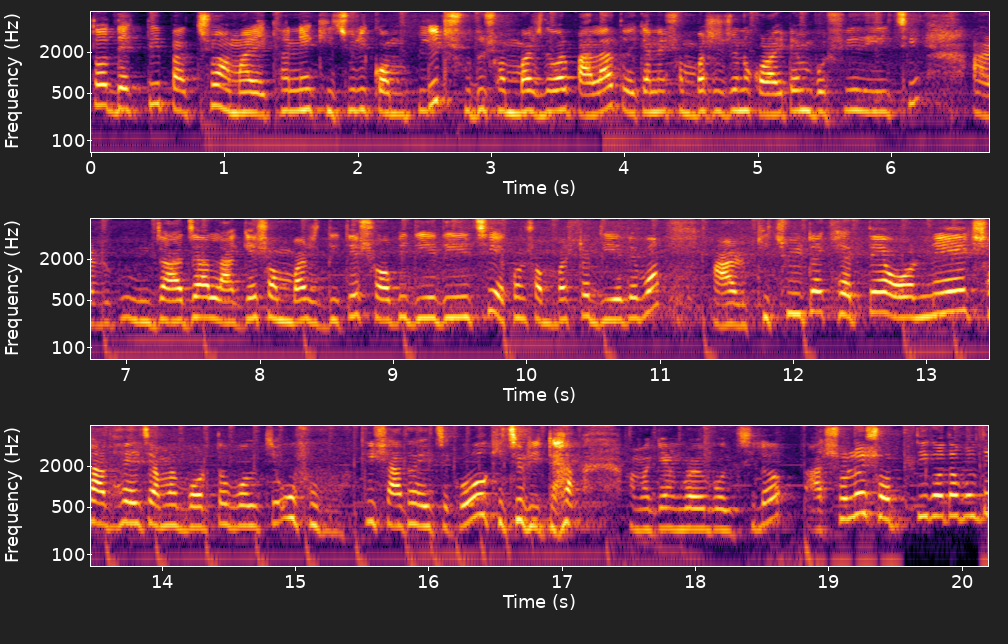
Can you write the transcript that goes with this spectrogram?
তো দেখতেই পাচ্ছ, আমার এখানে খিচুড়ি কমপ্লিট শুধু সম্বাস দেওয়ার পালা, তো এখানে সম্বাসের জন্য কড়াইটা আমি বসিয়ে দিয়েছি। আর যা যা লাগে সম্বাস দিতে, সবই দিয়ে দিয়েছি। এখন সম্বাসটা দিয়ে দেব। আর খিচুড়িটা খেতে অনেক স্বাদ হয়েছে। আমার বর তো বলছে, উফ উফ কি স্বাদ হয়েছে গো খিচুড়িটা। আমাকে এমনভাবে বলছিল। আসলে সত্যি কথা বলতে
